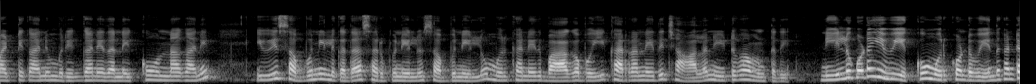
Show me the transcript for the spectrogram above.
మట్టి కానీ మురికి కానీ ఏదన్నా ఎక్కువ ఉన్నా కానీ ఇవి సబ్బు నీళ్ళు కదా సరుపు నీళ్ళు సబ్బు నీళ్ళు మురికి అనేది బాగా పోయి కర్ర అనేది చాలా నీట్గా ఉంటుంది. నీళ్ళు కూడా ఇవి ఎక్కువ మురికి ఉండవు. ఎందుకంటే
